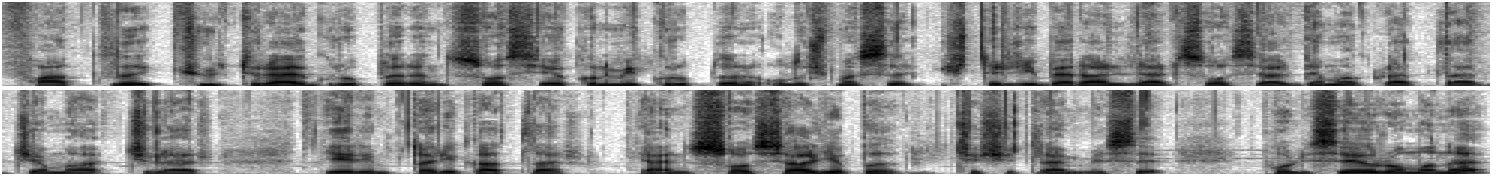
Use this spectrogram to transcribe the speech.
farklı kültürel grupların, sosyoekonomik grupların oluşması, işte liberaller, sosyal demokratlar, cemaatçiler, diyelim tarikatlar, yani sosyal yapı çeşitlenmesi polisiye romana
